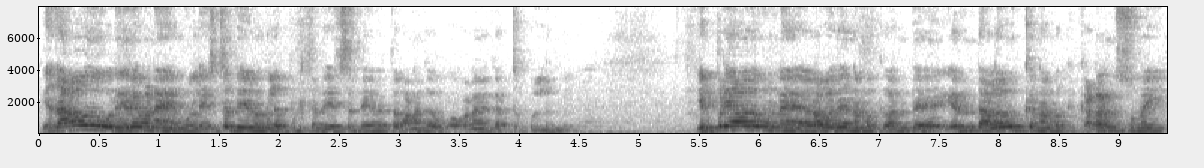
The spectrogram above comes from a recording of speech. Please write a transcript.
ஏதாவது ஒரு இறைவனை உங்களுடைய இஷ்ட தெய்வங்களை பிடிச்ச அந்த இஷ்ட தெய்வத்தை வணங்க வணங்க கற்றுக்கொள்ளுங்கள். எப்படியாவது ஒன்று அதாவது நமக்கு வந்து எந்த அளவுக்கு நமக்கு கடன் சுமை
